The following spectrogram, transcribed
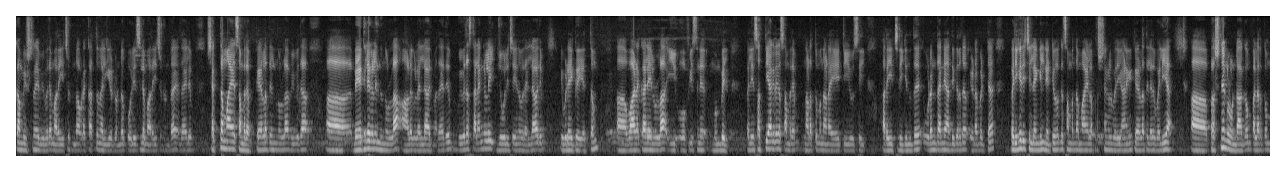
കമ്മീഷണറെ വിവരം അറിയിച്ചിട്ടുണ്ട്. അവിടെ കത്ത് നൽകിയിട്ടുണ്ട്. പോലീസിലും അറിയിച്ചിട്ടുണ്ട്. എന്തായാലും ശക്തമായ സമരം. കേരളത്തിൽ നിന്നുള്ള വിവിധ മേഖലകളിൽ നിന്നുള്ള ആളുകളെല്ലാവരും അതായത് വിവിധ സ്ഥലങ്ങളിൽ ജോലി ചെയ്യുന്നവരെല്ലാവരും ഇവിടേക്ക് എത്തും. വാഴക്കാലയിലുള്ള ഈ ഓഫീസിന് മുമ്പിൽ വലിയ സത്യാഗ്രഹ സമരം നടത്തുമെന്നാണ് എ ടി യു സി അറിയിച്ചിരിക്കുന്നത്. ഉടൻ തന്നെ അധികൃതർ ഇടപെട്ട് പരിഹരിച്ചില്ലെങ്കിൽ നെറ്റ്വർക്ക് സംബന്ധമായുള്ള പ്രശ്നങ്ങൾ വരികയാണെങ്കിൽ കേരളത്തിൽ അത് വലിയ പ്രശ്നങ്ങളുണ്ടാകും. പലർക്കും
